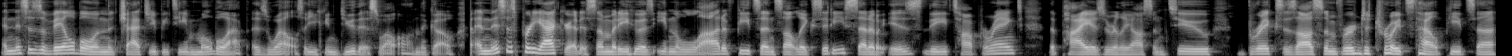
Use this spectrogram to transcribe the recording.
And this is available in the ChatGPT mobile app as well. So you can do this while on the go. And this is pretty accurate as somebody who has eaten a lot of pizza and Salt Lake City. Setup is the top ranked. The pie is really awesome too. Bricks is awesome for Detroit style pizza.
